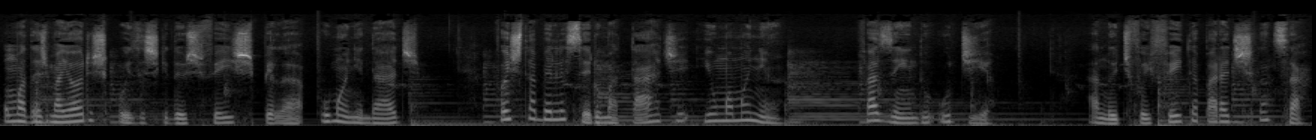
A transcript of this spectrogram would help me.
Uma das maiores coisas que Deus fez pela humanidade foi estabelecer uma tarde e uma manhã, fazendo o dia. A noite foi feita para descansar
